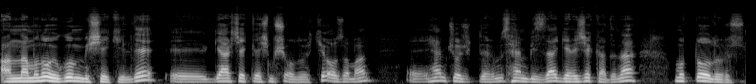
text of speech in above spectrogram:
anlamına uygun bir şekilde e, gerçekleşmiş olur ki o zaman e, hem çocuklarımız hem bizler gelecek adına mutlu oluruz.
